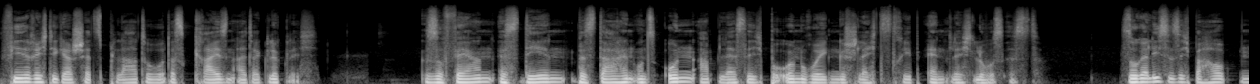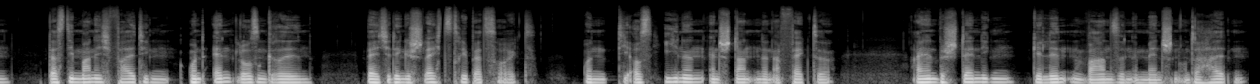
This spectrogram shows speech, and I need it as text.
Viel richtiger schätzt Plato das Greisenalter glücklich, sofern es den bis dahin uns unablässig beunruhigenden Geschlechtstrieb endlich los ist. Sogar ließe sich behaupten, dass die mannigfaltigen und endlosen Grillen, welche den Geschlechtstrieb erzeugt, und die aus ihnen entstandenen Affekte einen beständigen, gelinden Wahnsinn im Menschen unterhalten,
